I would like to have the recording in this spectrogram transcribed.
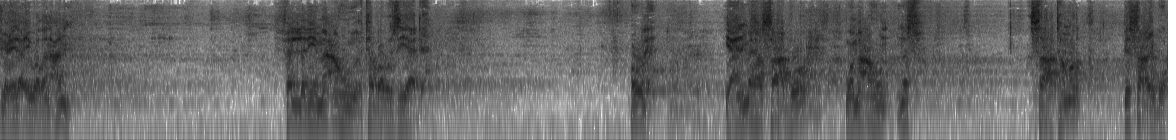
جعل عوضا عنه فالذي معه يعتبر زيادة. أولى. يعني مثلا صاع بر ومعه نصف صاع تمر بصاع بر.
